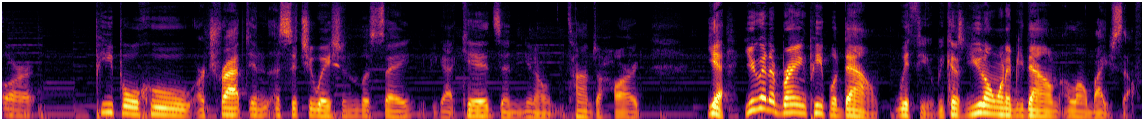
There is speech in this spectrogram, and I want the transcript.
or people who are trapped in a situation. Let's say if you got kids and you know times are hard, yeah, you're gonna bring people down with you because you don't want to be down alone by yourself.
